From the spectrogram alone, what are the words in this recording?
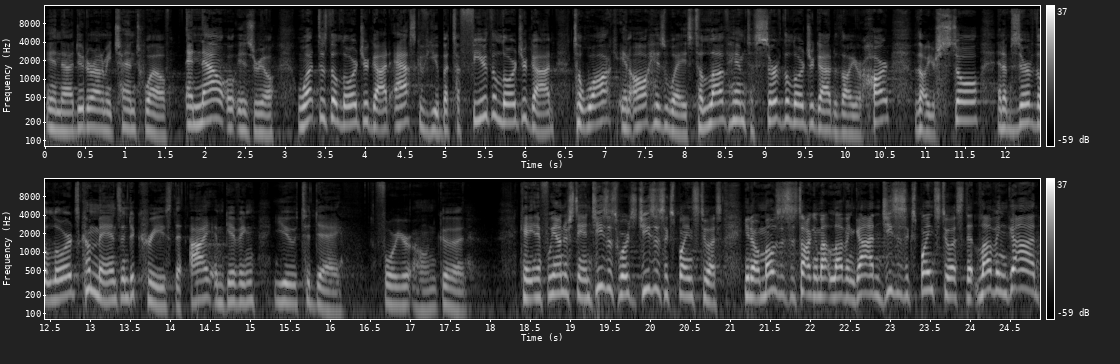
in uh, Deuteronomy 10 12. And now, O Israel, what does the Lord your God ask of you but to fear the Lord your God, to walk in all his ways, to love him, to serve the Lord your God with all your heart, with all your soul, and observe the Lord's commands and decrees that I am giving you today for your own good? Okay, and if we understand Jesus' words, Jesus explains to us, you know, Moses is talking about loving God, and Jesus explains to us that loving God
